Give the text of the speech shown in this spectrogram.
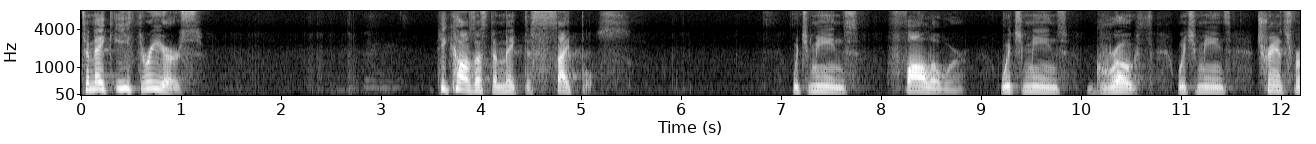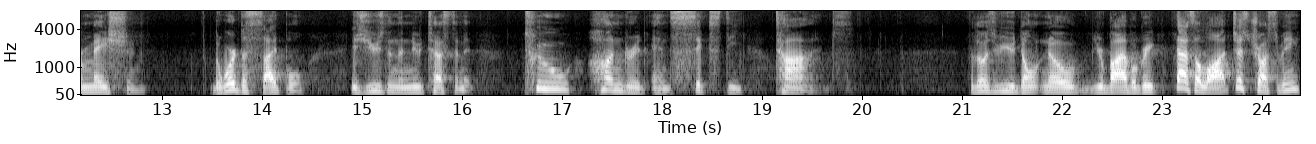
to make E3ers. He calls us to make disciples, which means follower, which means growth, which means transformation. The word disciple is used in the New Testament 260 times. For those of you who don't know your Bible Greek, that's a lot. Just trust me.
